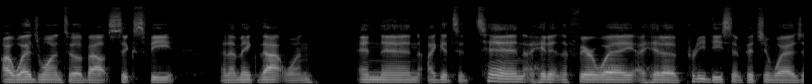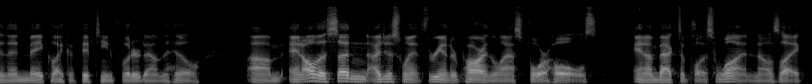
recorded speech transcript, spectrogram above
I wedge one to about six feet and I make that one. And then I get to 10, I hit it in the fairway. I hit a pretty decent pitching wedge and then make like a 15 footer down the hill. Um, and all of a sudden, I just went three under par in the last four holes and I'm back to plus one. And I was like,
